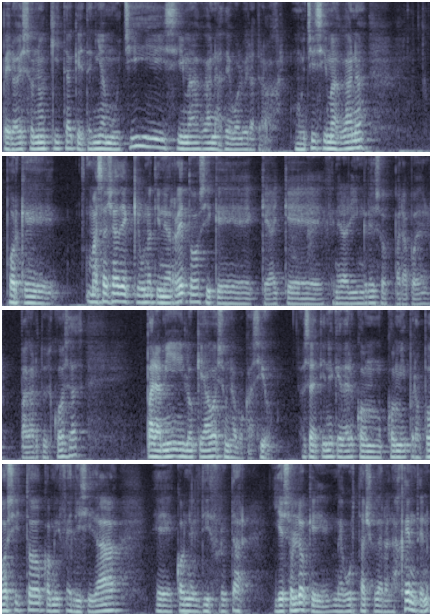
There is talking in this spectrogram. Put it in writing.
Pero eso no quita que tenía muchísimas ganas de volver a trabajar. Muchísimas ganas porque más allá de que uno tiene retos y que, que hay que generar ingresos para poder pagar tus cosas, para mí lo que hago es una vocación. O sea, tiene que ver con, con mi propósito, con mi felicidad, eh, con el disfrutar. Y eso es lo que me gusta ayudar a la gente, ¿no?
